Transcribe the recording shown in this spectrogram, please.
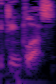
18 plus.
